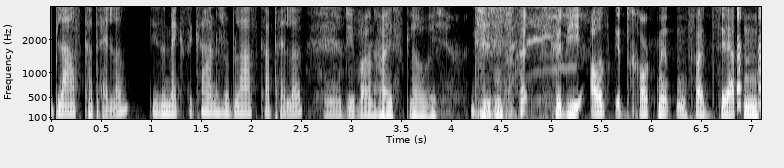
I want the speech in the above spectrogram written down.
Blaskapelle, diese mexikanische Blaskapelle. Oh, die waren heiß, glaube ich. Jedenfalls für die ausgetrockneten, verzerrten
